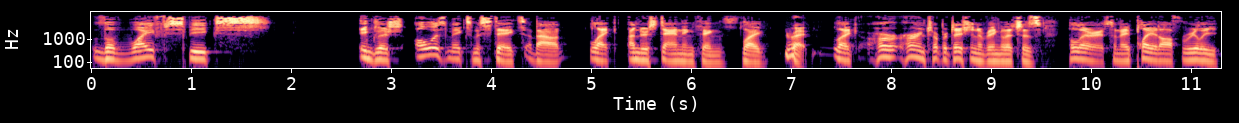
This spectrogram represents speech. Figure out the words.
The wife speaks English, always makes mistakes about like understanding things like Right. Like her her interpretation of English is hilarious, and they play it off really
